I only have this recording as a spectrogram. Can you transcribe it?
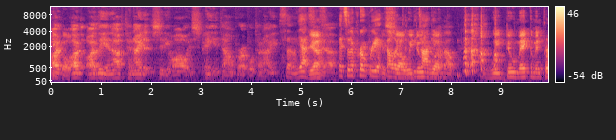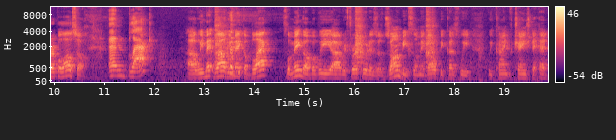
odd- people. odd- Oddly enough, tonight at the city hall is paint your town purple tonight. So yes, Yeah. Yeah. it's an appropriate Yeah. color So to we be do, talking uh, about. we do make them in purple also. and black. Uh, we make well, we make a black flamingo, but we uh, refer to it as a zombie flamingo because we we kind of changed the head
